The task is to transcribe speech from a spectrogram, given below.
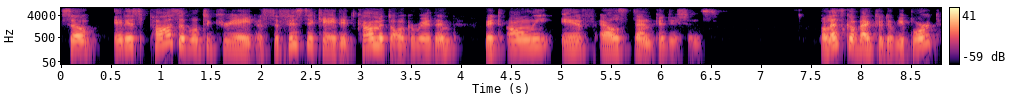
So it is possible to create a sophisticated comment algorithm with only if, else, then conditions. But let's go back to the report.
